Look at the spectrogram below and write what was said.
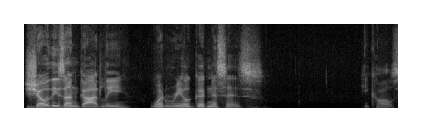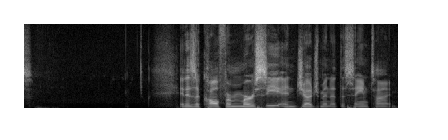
Show these ungodly what real goodness is, he calls. It is a call for mercy and judgment at the same time.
